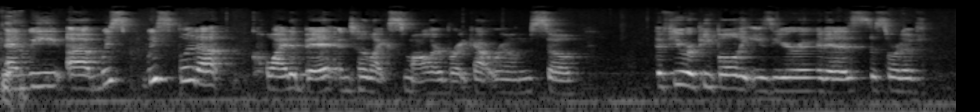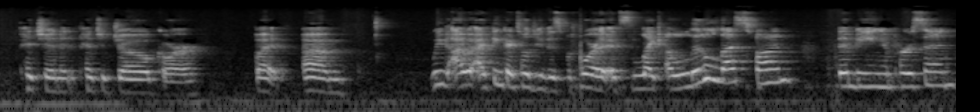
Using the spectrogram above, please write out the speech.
yeah. And we, um, we, we split up quite a bit into like smaller breakout rooms. So the fewer people, the easier it is to sort of pitch in and pitch a joke or, but, um, we, I, I think I told you this before. It's like a little less fun than being in person,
